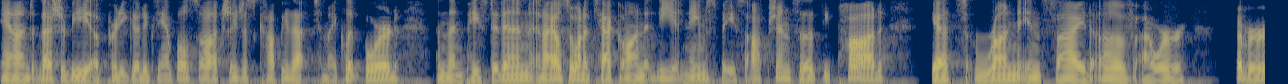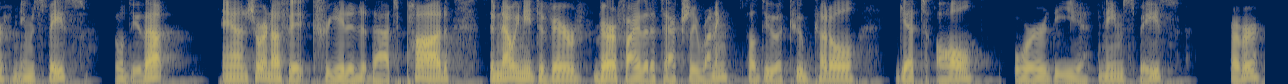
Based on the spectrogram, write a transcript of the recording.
and that should be a pretty good example. So I'll actually just copy that to my clipboard and then paste it in. And I also want to tack on the namespace option so that the pod gets run inside of our Trevor namespace. We'll do that. And sure enough, it created that pod. So now we need to ver verify that it's actually running. So I'll do a kubectl get all for the namespace, Trevor.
